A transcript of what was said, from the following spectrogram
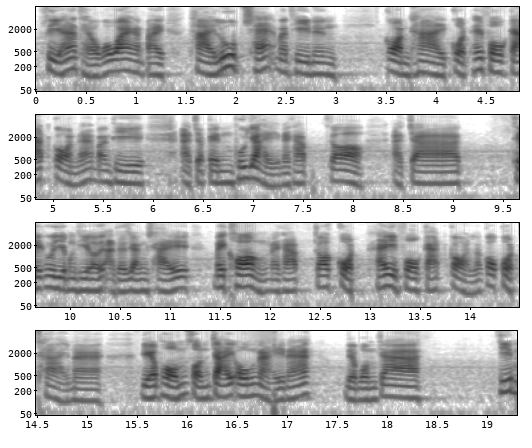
4ี่ห้าแถวก็ว่ากันไป ถ่ายรูปแชะมาทีหนึ่งก่อนถ่ายกดให้โฟกัสก่อนนะ บางทีอาจจะเป็นผู้ใหญ่นะครับ ก็อาจจะ เทคโนโลยีบางทีเราอาจจะยังใช้ไม่คล่องนะครับ ก็กดให้โฟกัสก่อนแล้วก็กดถ่ายมา เดี๋ยวผมสนใจองค์ไหนนะ เดี๋ยวผมจะจิ้ม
